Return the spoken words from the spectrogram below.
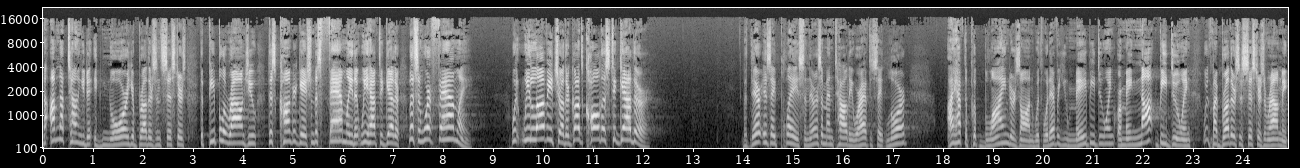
Now, I'm not telling you to ignore your brothers and sisters, the people around you, this congregation, this family that we have together. Listen, we're family. We, we love each other. God's called us together. But there is a place and there is a mentality where I have to say, Lord, I have to put blinders on with whatever you may be doing or may not be doing with my brothers and sisters around me.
